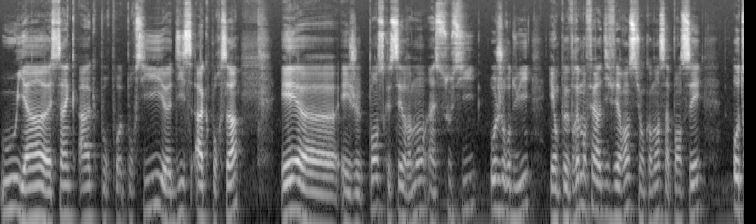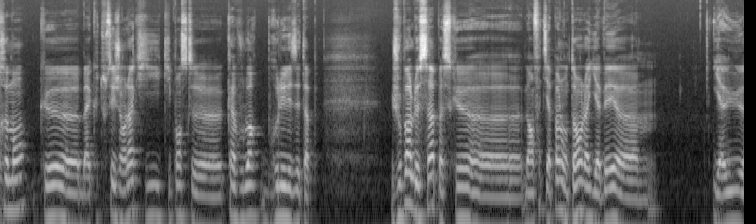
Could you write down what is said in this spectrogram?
où il y a 5 euh, hacks pour, pour, ci, 10 hacks pour ça. Euh, et, je pense que c'est vraiment un souci aujourd'hui. Et on peut vraiment faire la différence si on commence à penser autrement que, euh, bah, que tous ces gens-là qui, pensent qu'à vouloir brûler les étapes. Je vous parle de ça parce que, euh, bah, en fait, il n'y a pas longtemps, là, il y avait. Il y a eu,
